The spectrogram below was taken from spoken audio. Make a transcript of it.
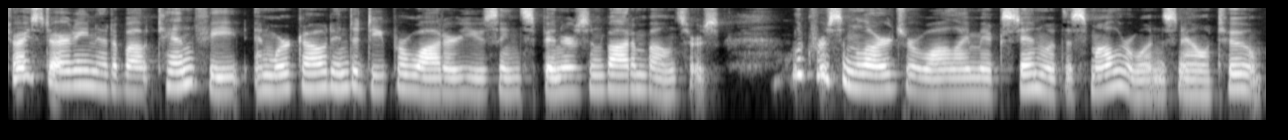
Try starting at about 10 feet and work out into deeper water using spinners and bottom bouncers. Look for some larger walleye mixed in with the smaller ones now, too.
